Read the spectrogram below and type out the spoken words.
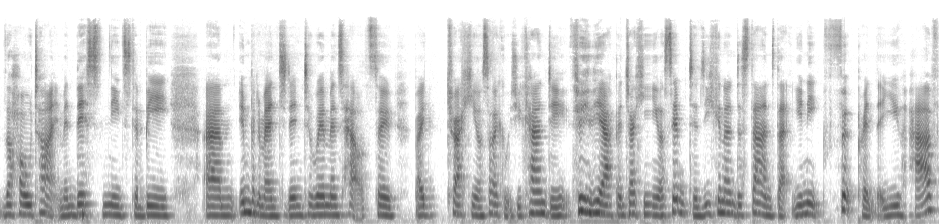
the whole time and this needs to be um, implemented into women's health. So by tracking your cycle which you can do through the app and tracking your symptoms you can understand that unique footprint that you have.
